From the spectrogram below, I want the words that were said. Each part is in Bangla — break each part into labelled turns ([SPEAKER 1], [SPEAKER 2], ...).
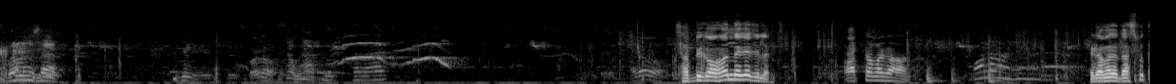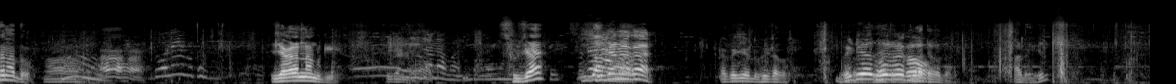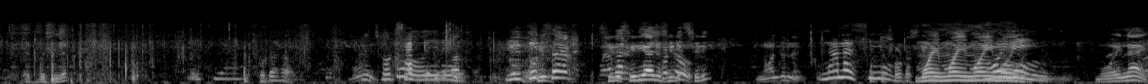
[SPEAKER 1] বলুন স্যার
[SPEAKER 2] সাপটি কখন দেখেছিলেন
[SPEAKER 1] আটটা লাগাত
[SPEAKER 2] এটা আমাদের দাসপুর থানা তো?
[SPEAKER 1] হ্যাঁ।
[SPEAKER 2] এই জায়গাটার নাম কি? সুজা?
[SPEAKER 1] সুজানগর।
[SPEAKER 2] একটু ভিডিও
[SPEAKER 1] ভিডিও ধরে রাখো।
[SPEAKER 2] আর দেখি। একটু বেশি যা
[SPEAKER 1] মিল্কুট স্যার
[SPEAKER 2] সিঁড়ি সিঁড়ি আছে সিঁড়ি সিঁড়ি?
[SPEAKER 3] না না সিঁড়ি
[SPEAKER 1] মই মই মই মই
[SPEAKER 2] মই। নাই।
